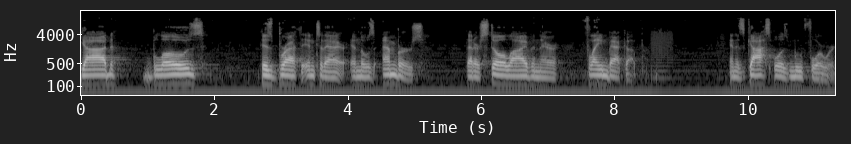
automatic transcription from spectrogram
God blows his breath into that, and those embers that are still alive in there flame back up. And his gospel is moved forward,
